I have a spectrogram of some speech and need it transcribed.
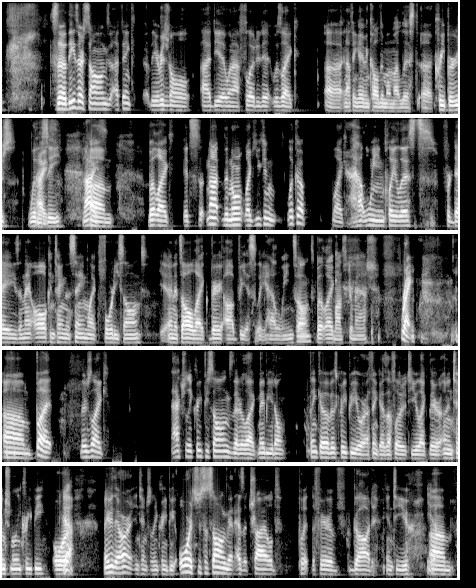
so these are songs. I think the original idea when I floated it was like, uh, and I think I even called them on my list, uh, "Creepers" with Nice. a Z. Nice. Um, but like, it's not the normal. Like, you can look up like Halloween playlists for days, and they all contain the same like 40 songs. Yeah. and it's all like very obviously Halloween songs, but like Monster Mash. right. um, but there's like actually creepy songs that are like maybe you don't think of as creepy, or I think as I floated to you, like they're unintentionally creepy, or Yeah. maybe they are intentionally creepy, or it's just a song that as a child put the fear of God into you. Yeah. Um,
